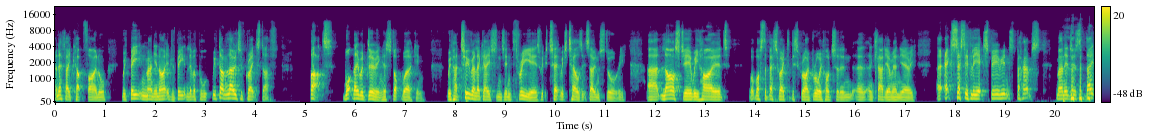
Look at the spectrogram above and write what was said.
an FA Cup final. We've beaten Man United, we've beaten Liverpool, we've done loads of great stuff. But what they were doing has stopped working. We've had two relegations in three years, which which tells its own story. Uh, last year, we hired what, what's the best way to describe Roy Hodgson and, and, and Claudio Ranieri? Uh, excessively experienced, perhaps managers. they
